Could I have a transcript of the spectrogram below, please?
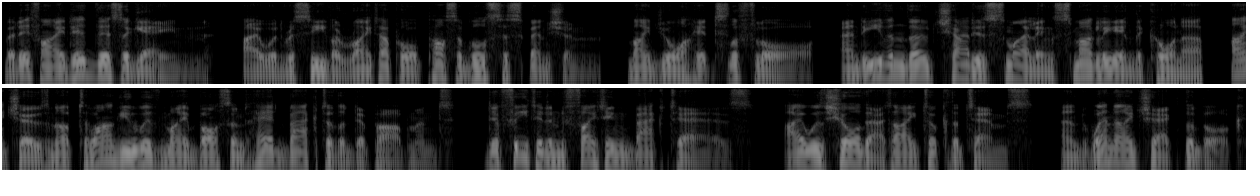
but if I did this again, I would receive a write-up or possible suspension. My jaw hits the floor, and even though Chad is smiling smugly in the corner, I chose not to argue with my boss and head back to the department, defeated and fighting back tears. I was sure that I took the temps, and when I checked the book,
